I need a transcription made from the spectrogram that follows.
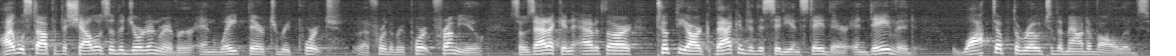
I will stop at the shallows of the Jordan River and wait there to report uh, for the report from you so Zadok and Abiathar took the ark back into the city and stayed there. And David walked up the road to the Mount of Olives,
